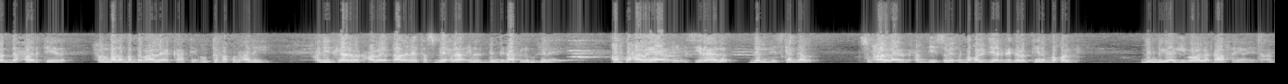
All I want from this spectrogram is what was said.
badda xoorteeda xumbada baddaba hala ekaatee muttafaqun caleyhi xadiidkaana marka waxaa laga qaadanaya tasbiixda in dembi dhaaf lagu helayo. Qofka waxaa laga yaaba inuu is yiraahdo dembi iska gal. Subxaana allahi wabixamdihi subxi boqol jeer dhe galabtiina boqol. Dheh dembigaagiiba waa la dhaafayay nacam.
